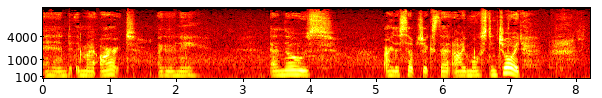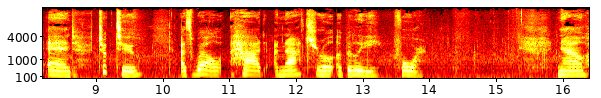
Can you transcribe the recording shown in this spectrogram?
And in my art, I got an A. And those are the subjects that I most enjoyed and took to as well had a natural ability for. Now,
